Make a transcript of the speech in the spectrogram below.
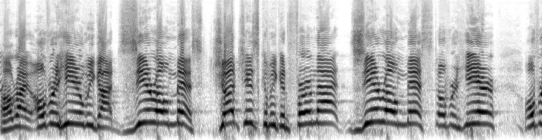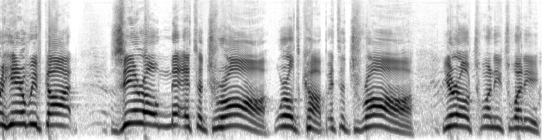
All right, over here we got zero missed. Judges, can we confirm that? Zero missed over here. Over here we've got zero. Mi- it's a draw. World Cup. It's a draw. Euro 2020. It,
